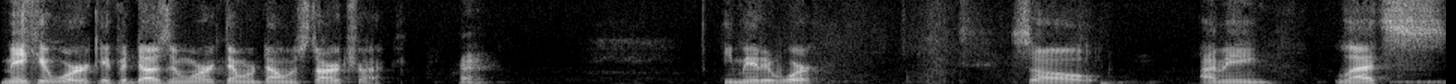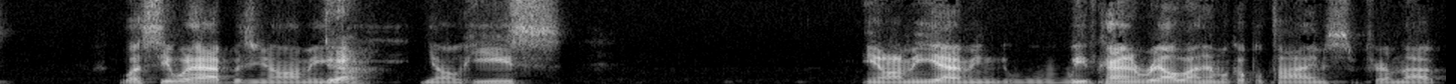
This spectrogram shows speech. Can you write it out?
Make it work. If it doesn't work, then we're done with Star Trek." Right. He made it work. So, I mean, let's let's see what happens. You know, I mean, yeah, you know, he's, you know, I mean, yeah, I mean, we've kind of railed on him a couple times for him not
